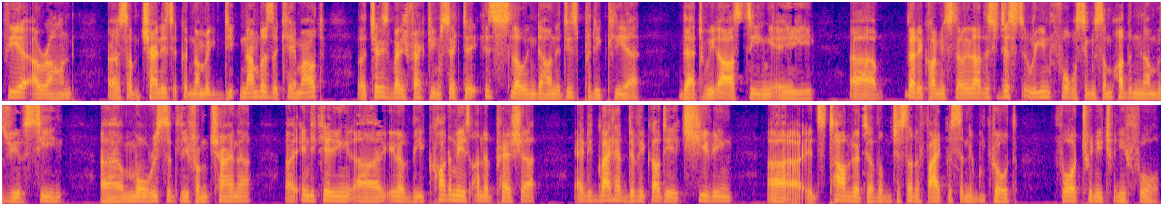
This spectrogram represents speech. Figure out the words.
fear around uh, some Chinese economic numbers that came out. The Chinese manufacturing sector is slowing down. It is pretty clear that we are seeing a uh, that economy slowing down. This is just reinforcing some other numbers we have seen uh, more recently from China, indicating you know the economy is under pressure and it might have difficulty achieving uh, its target of just under 5% growth for 2024.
